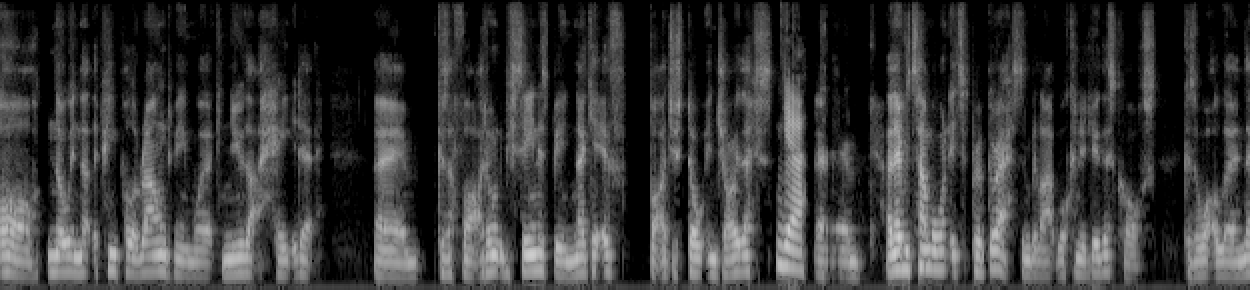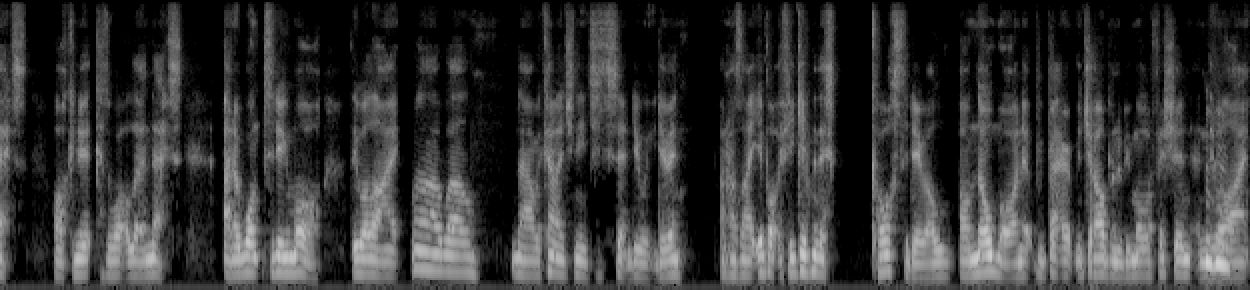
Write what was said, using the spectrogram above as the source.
or knowing that the people around me in work knew that I hated it. Because um, I thought I don't want to be seen as being negative, but I just don't enjoy this. Yeah. Um, and every time I wanted to progress and be like, well, can I do this course? Because I want to learn this, or can I because I want to learn this, and I want to do more. They were like, well, well, no, we kind of just need you to sit and do what you're doing. And I was like, yeah, but if you give me this course to do, I'll, I'll know more and it'll be better at my job and it'll be more efficient. And they mm-hmm. were like,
